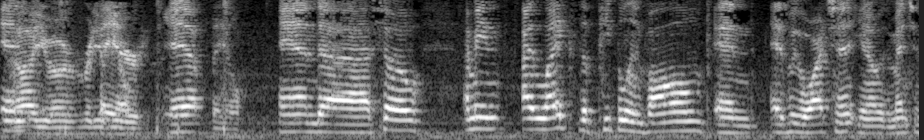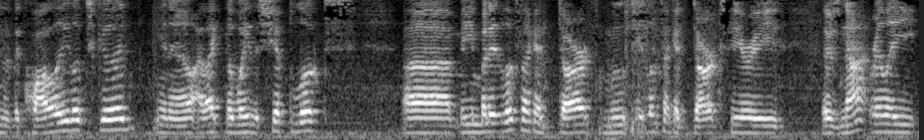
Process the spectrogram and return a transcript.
and Oh, you already Fail. yeah, Fail. and uh, so, I mean, I like the people involved, and as we were watching it, you know, it was mentioned that the quality looks good. You know, I like the way the ship looks. Uh, I mean, but it looks like a dark move. It looks like a dark series. There's not really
